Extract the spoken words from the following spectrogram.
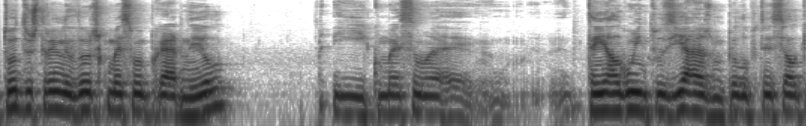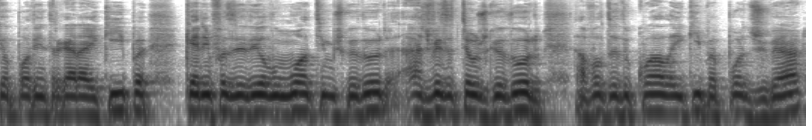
Todos os treinadores começam a pegar nele e começam a. têm algum entusiasmo pelo potencial que ele pode entregar à equipa, querem fazer dele um ótimo jogador, às vezes até o jogador à volta do qual a equipa pode jogar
